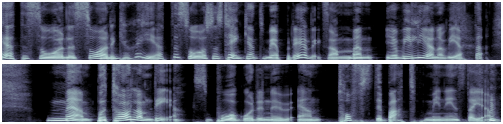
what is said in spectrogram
det heter så eller så. Mm. Det kanske heter så. Och så tänker jag inte mer på det. Liksom. Men jag vill gärna veta. Men på tal om det så pågår det nu en tofsdebatt på min Instagram.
